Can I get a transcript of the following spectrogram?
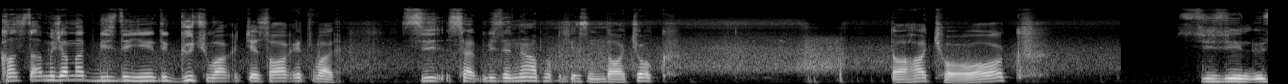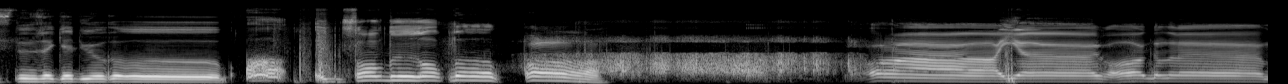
Kaslanmış ama bizde yine de güç var, cesaret var. Siz, sen bize ne yapabilirsin daha çok? Daha çok. Sizin üstünüze geliyorum. Aa, saldır oğlum. Aa. Hayır oğlum.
